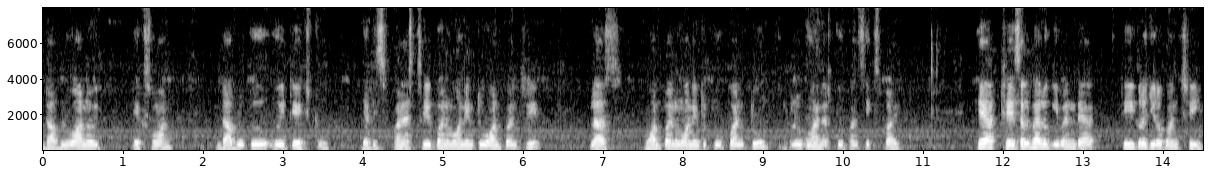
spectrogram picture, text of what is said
w1 with x1 w2 with x2 that is minus 3.1 into 1.3 plus 1.1 into 2.2 equal to minus 2.65 here threshold value given that t equal to 0.3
